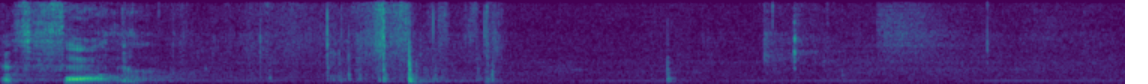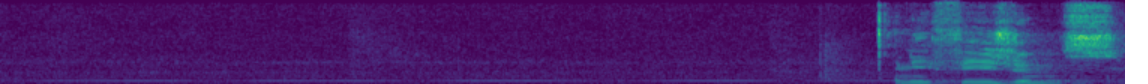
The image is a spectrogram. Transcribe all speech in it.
of the Father. In Ephesians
